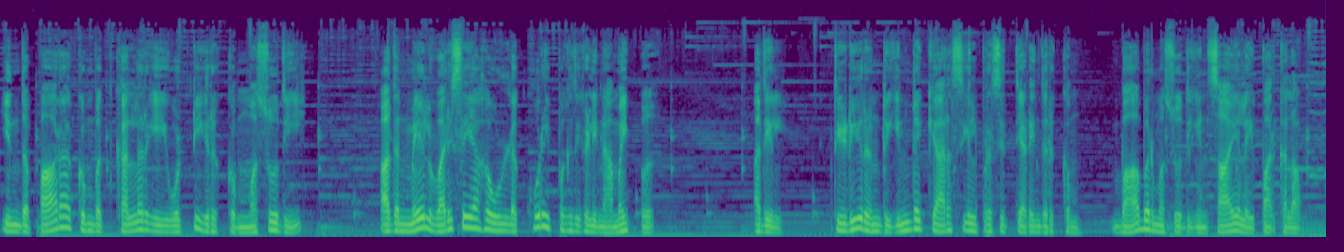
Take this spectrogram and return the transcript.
இந்த பாரா கும்பத் கல்லறையை ஒட்டி இருக்கும் மசூதி அதன் மேல் வரிசையாக உள்ள கூரைப் பகுதிகளின் அமைப்பு அதில் திடீரென்று இன்றைக்கு அரசியல் பிரசித்தி அடைந்திருக்கும் பாபர் மசூதியின் சாயலை பார்க்கலாம்.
